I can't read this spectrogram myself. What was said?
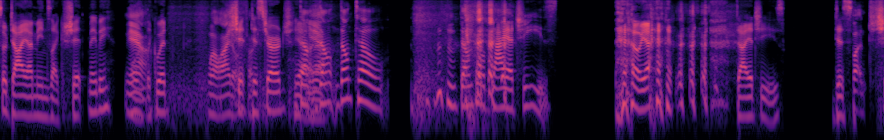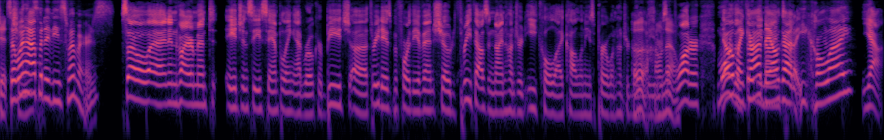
So dia means like shit, maybe? Or Yeah. liquid. Well, I don't Shit fucking- discharge. Yeah. don't Yeah. don't don't tell Don't tell Dia cheese. oh yeah, diet cheese. Dis But- shit. So what cheese. happened to these swimmers? So, uh, an environment agency sampling at Roker Beach uh, three days before the event showed 3,900 E. coli colonies per 100 Ugh, oh milliliters no. of water. More oh than my god, they 39 all got ton- E. coli. Yeah,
